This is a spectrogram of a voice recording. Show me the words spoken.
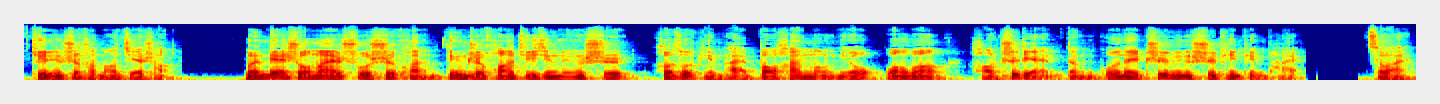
据零食很忙介绍。门店售卖数十款定制化巨型零食，合作品牌包含蒙牛、旺旺、好吃点等国内知名食品品牌。此外，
